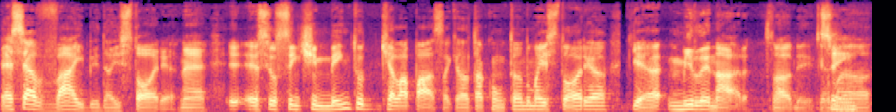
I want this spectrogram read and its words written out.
essa é a vibe da história, né? Esse é o sentimento que ela passa, que ela tá contando uma história que é milenar, sabe? É Sim. Uma,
